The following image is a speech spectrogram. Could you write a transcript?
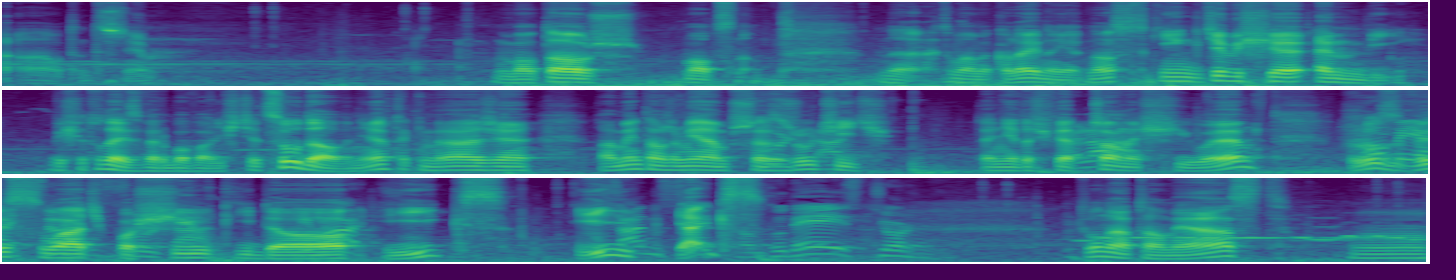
A, autentycznie. Bo to już mocno. No, tu mamy kolejne jednostki. Gdzie wy się MB? Wy się tutaj zwerbowaliście. Cudownie. W takim razie pamiętam, że miałem przerzucić te niedoświadczone siły plus wysłać posiłki do X i X. Tu natomiast Mm.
